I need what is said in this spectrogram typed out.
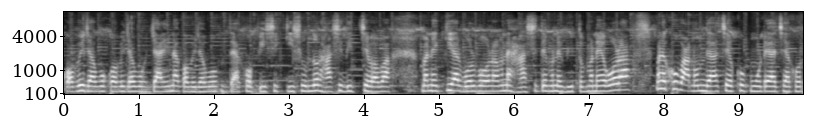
কবে যাব কবে যাব? জানি না কবে যাব। দেখো, পিসি কি সুন্দর হাসি দিচ্ছে, বাবা। মানে কি আর বলব, ওরা মানে হাসিতে মানে ভিতর মানে ওরা মানে খুব আনন্দে আছে, খুব মোটে আছে। এখন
